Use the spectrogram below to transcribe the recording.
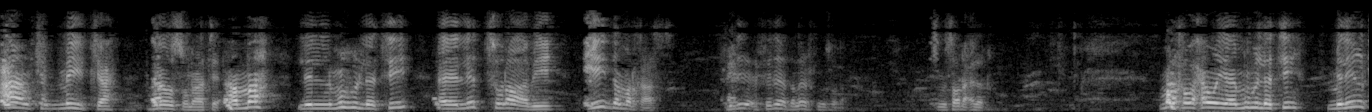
عام كالميت كالنول صناته أما للمهلة للتراب. إيه عيد مرخص؟ في هذا لا يشكو صدع يشكو صدع لك مرخص وحاوية مهلة. مليلك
